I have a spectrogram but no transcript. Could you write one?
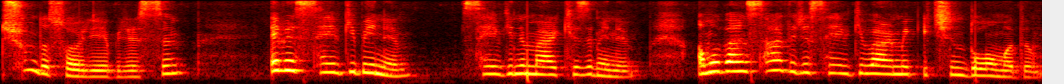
şunu da söyleyebilirsin. Evet sevgi benim, sevginin merkezi benim. Ama ben sadece sevgi vermek için doğmadım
